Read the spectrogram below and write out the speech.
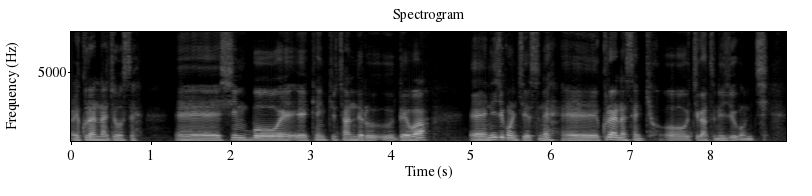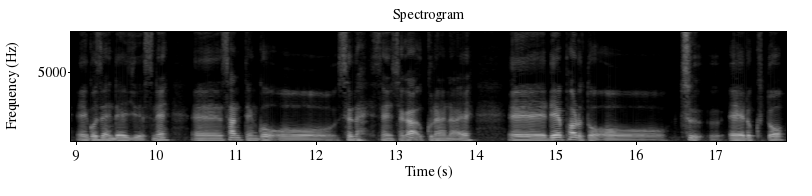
ウクライナ情勢、えー、新防衛研究チャンネルでは、えー、25日ですね、えー、ウクライナ選挙、1月25日、えー、午前0時ですね、えー、3.5世代戦車がウクライナへ、えー、レオパルト2、A6 と、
